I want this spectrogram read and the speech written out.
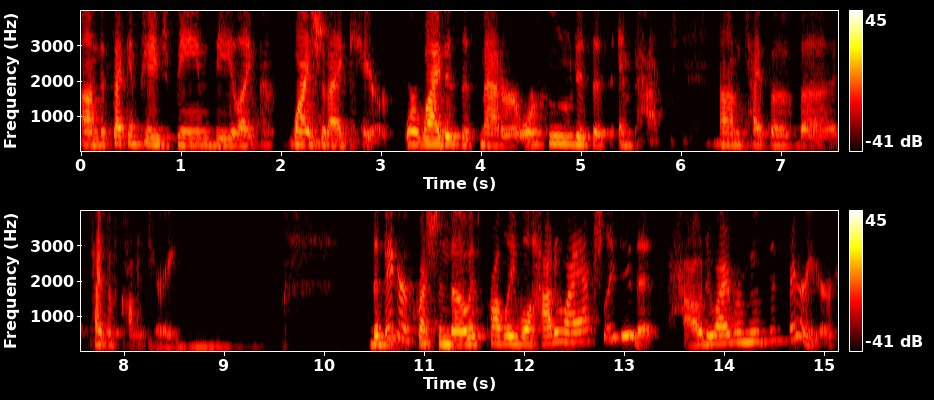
Um, the second page being the like, why should I care? Or why does this matter? Or who does this impact um, type of uh, type of commentary. The bigger question though is probably, well, how do I actually do this? How do I remove this barrier?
